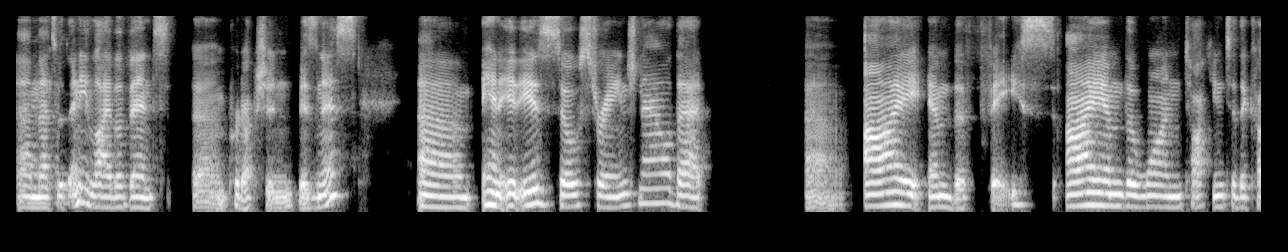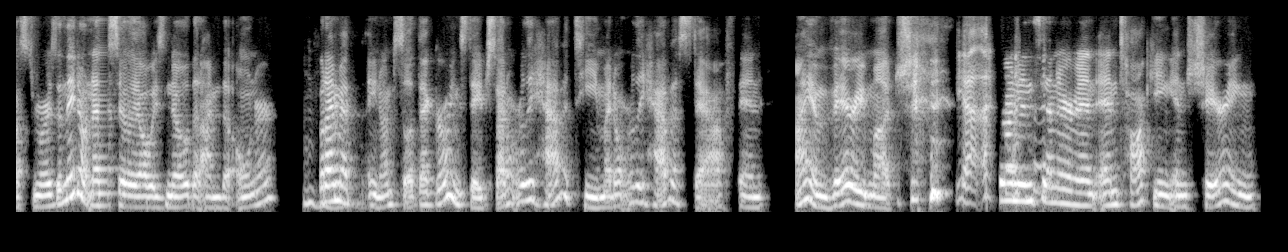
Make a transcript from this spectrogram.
Um, that's with any live event um, production business. Um, and it is so strange now that uh, i am the face. I am the one talking to the customers and they don't necessarily always know that i'm the owner mm-hmm. but i'm at you know i'm still at that growing stage so i don't really have a team. I don't really have a staff and i am very much yeah. front and center and and talking and sharing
